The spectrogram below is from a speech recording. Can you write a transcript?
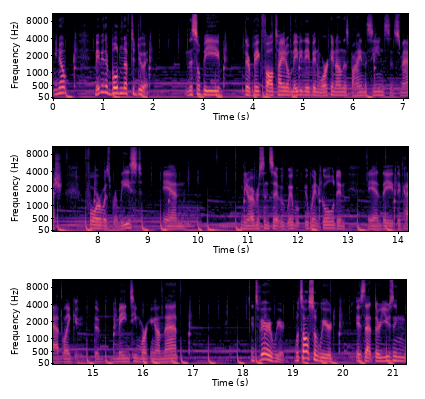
you know, maybe they're bold enough to do it. And this will be their big fall title. Maybe they've been working on this behind the scenes since Smash 4 was released. And, you know, ever since it, it, it went gold and, and they, they've had like the, the main team working on that. It's very weird. What's also weird is that they're using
